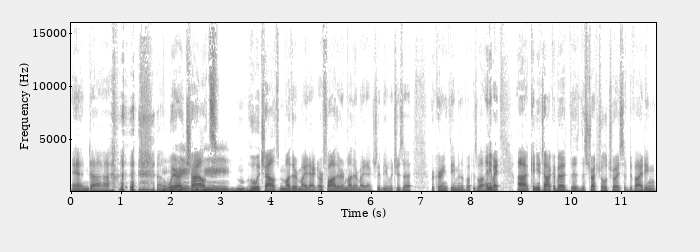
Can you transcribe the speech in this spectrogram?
and uh, where a mm-hmm. child's mm-hmm. who a child's mother might act, or father and mother might actually be, which is a recurring theme in the book as well. Anyway, uh, can you talk about the the structural choice of dividing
